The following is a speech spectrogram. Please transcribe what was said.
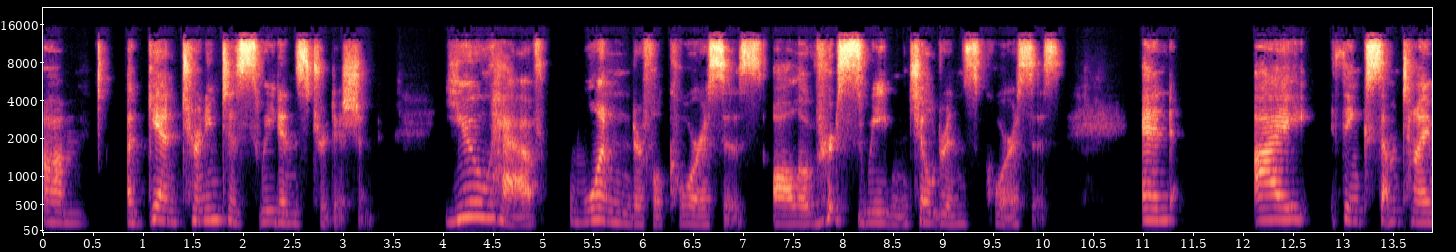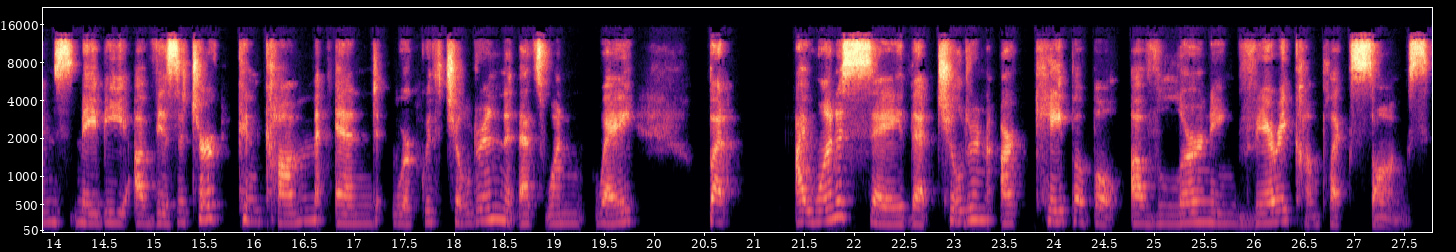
um, again turning to sweden's tradition you have wonderful choruses all over sweden children's choruses and i think sometimes maybe a visitor can come and work with children. That's one way. But I want to say that children are capable of learning very complex songs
